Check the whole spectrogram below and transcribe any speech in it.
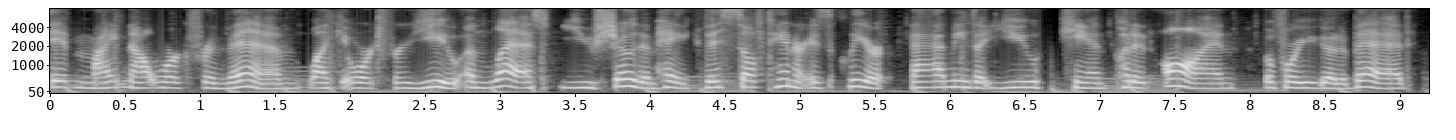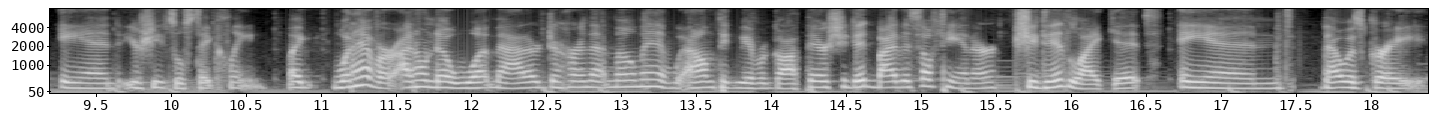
it might not work for them like it worked for you unless you show them, hey, this self tanner is clear. That means that you can put it on before you go to bed and your sheets will stay clean. Like whatever. I don't know what mattered to her in that moment. I don't think we ever got there. She did buy the self tanner. She did like it. And that was great.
